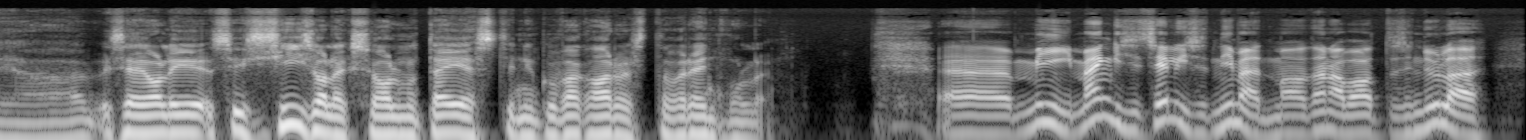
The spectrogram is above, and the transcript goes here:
ja see oli, siis, siis oleks see olnud täiesti nagu väga arvestatav variant mulle äh,. nii, mängisid sellised nimed, ma täna vaatasin üle äh,,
